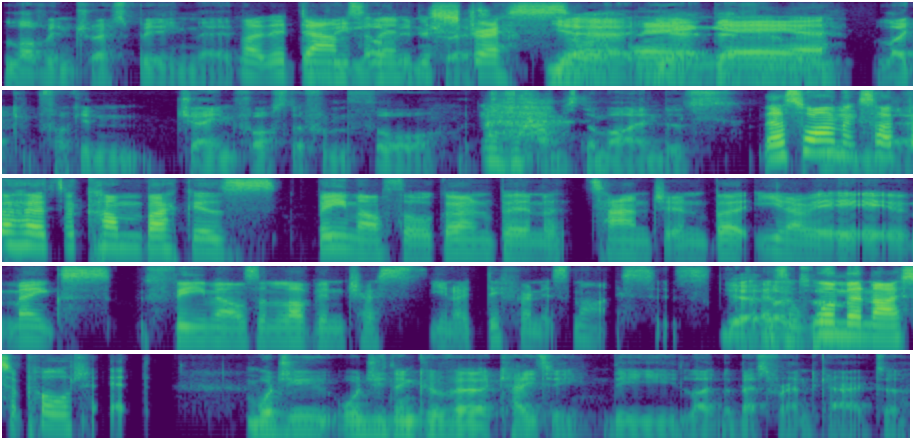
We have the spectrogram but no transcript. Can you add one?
love interest being there. Like the damsel in interest. distress sort of Yeah, yeah, definitely. yeah, yeah. Like fucking Jane Foster from Thor it just comes to mind as That's why I'm excited there. for her to come back as female Thor, going a bit in a tangent, but you know, it, it makes females and love interests, you know, different. It's nice. It's Yeah, as no, a totally. woman, I support it. What do you what do you think of uh, Katie, the like the best friend character?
